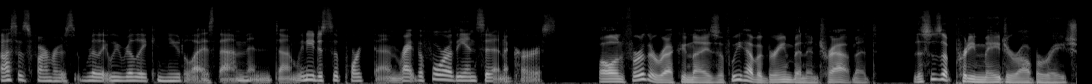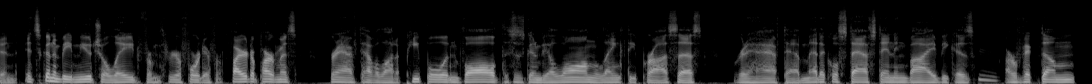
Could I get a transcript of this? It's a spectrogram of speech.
us as farmers really, we really can utilize them and um, we need to support them right before the incident occurs. Well, and further recognize if we have a grain bin entrapment, this is a pretty major operation. It's going to be mutual aid from three or four different fire departments. We're going to have to have a lot of people involved. This is going to be a long, lengthy process. We're going to have to have medical staff standing by because Mm. our victim,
